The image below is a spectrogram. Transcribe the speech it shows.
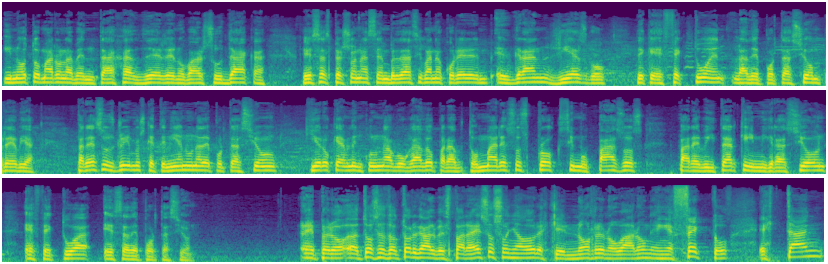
y no tomaron la ventaja de renovar su DACA. Esas personas en verdad sí van a correr el gran riesgo de que efectúen la deportación previa. Para esos dreamers que tenían una deportación quiero que hablen con un abogado para tomar esos próximos pasos para evitar que inmigración efectúe esa deportación. Eh, pero entonces, doctor Galvez, para esos soñadores que no renovaron, en efecto, ¿están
